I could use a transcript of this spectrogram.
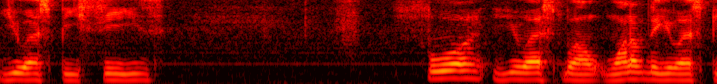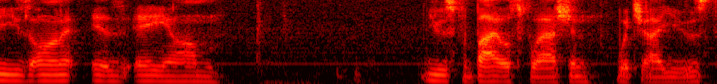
USB-Cs four US, well, one of the USBs on it is a, um, used for BIOS flashing, which I used.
